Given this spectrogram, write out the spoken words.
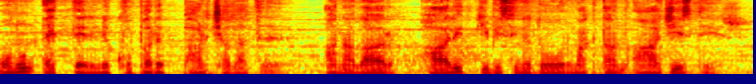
Onun etlerini koparıp parçaladı. Analar Halit gibisini doğurmaktan acizdir.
